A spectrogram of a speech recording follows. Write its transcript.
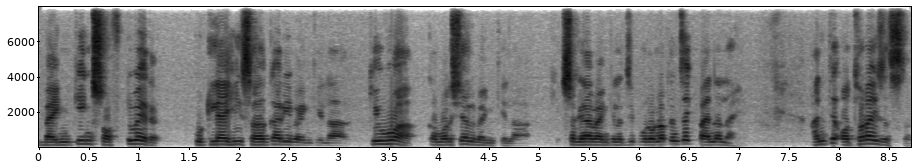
बँकिंग सॉफ्टवेअर कुठल्याही सहकारी बँकेला किंवा कमर्शियल बँकेला सगळ्या बँकेला जे पुरवणार त्यांचं एक पॅनल आहे. आणि ते ऑथोराईज असतात.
